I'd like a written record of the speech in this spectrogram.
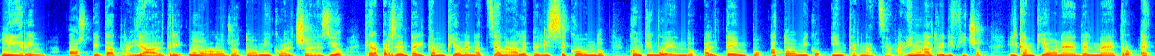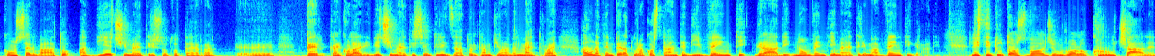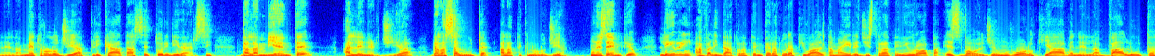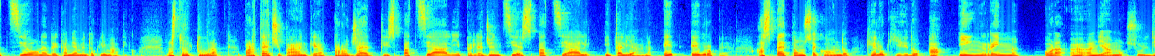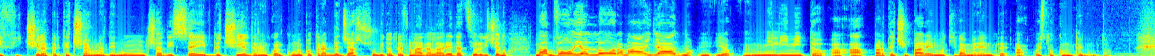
L'INRIM ospita tra gli altri un orologio atomico al cesio che rappresenta il campione nazionale per il secondo, contribuendo al tempo atomico internazionale. In un altro edificio il campione del metro è conservato a 10 metri sottoterra. Eh, per calcolare i 10 metri si è utilizzato il campione del metro, eh, a una temperatura costante di 20 gradi, non 20 metri ma 20 gradi. L'istituto svolge un ruolo cruciale nella metrologia applicata a settori diversi, dall'ambiente all'energia, dalla salute alla tecnologia. Un esempio? L'INRI ha validato la temperatura più alta mai registrata in Europa e svolge un ruolo chiave nella valutazione del cambiamento climatico. La struttura partecipa anche a progetti spaziali per le agenzie spaziali italiana ed europea. Aspetta un secondo che lo chiedo a INRIM. Ora eh, andiamo sul difficile perché c'è una denuncia di Save the Children. Qualcuno potrebbe già subito telefonare alla redazione dicendo: Ma voi allora, ma gli altri. No, io eh, mi limito a, a partecipare emotivamente a questo contenuto.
